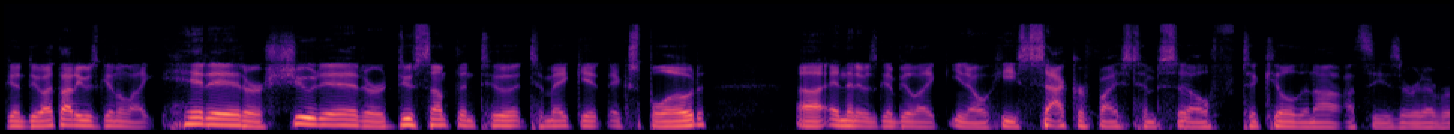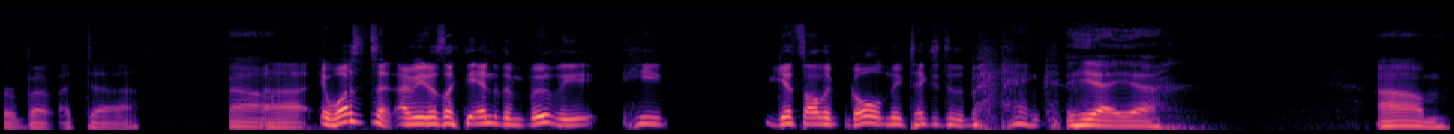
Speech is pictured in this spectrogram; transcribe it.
gonna do. I thought he was gonna like hit it or shoot it or do something to it to make it explode. Uh, and then it was gonna be like you know he sacrificed himself to kill the Nazis or whatever. But uh, Oh. uh, it wasn't. I mean, it was like the end of the movie. He gets all the gold and he takes it to the bank. Yeah, yeah. Um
